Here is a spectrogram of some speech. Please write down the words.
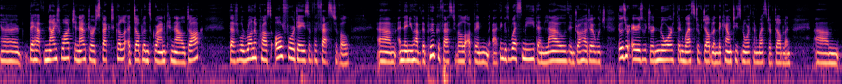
Uh, they have Night Watch, an outdoor spectacle at Dublin's Grand Canal Dock that will run across all four days of the festival. Um, and then you have the Puka Festival up in, I think it's Westmeath and Louth and Drogheda, which those are areas which are north and west of Dublin, the counties north and west of Dublin. Um,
